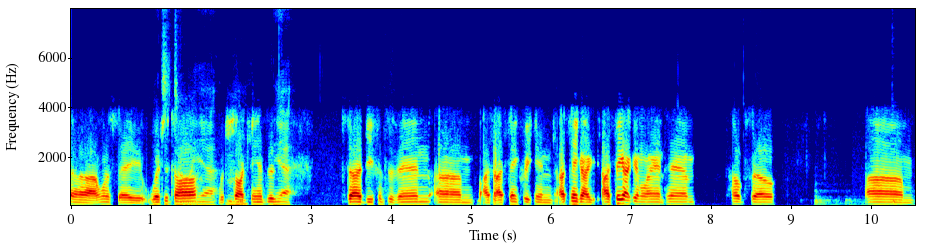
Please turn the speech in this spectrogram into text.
uh, I want to say Wichita, Wichita, yeah. Wichita, Mhm. Kansas. Yeah. stud defensive end. Um, I, I think we can. I think I. I think I can land him. Hope so. Um,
